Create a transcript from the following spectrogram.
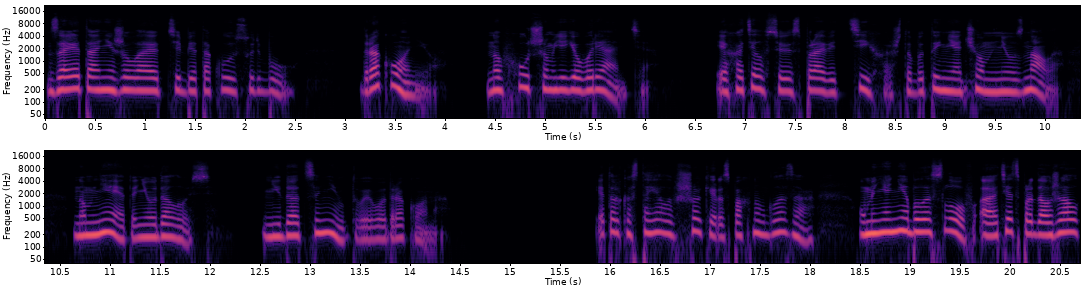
За это они желают тебе такую судьбу. Драконью, но в худшем ее варианте. Я хотел все исправить тихо, чтобы ты ни о чем не узнала. Но мне это не удалось. Недооценил твоего дракона. Я только стояла в шоке, распахнув глаза — у меня не было слов, а отец продолжал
